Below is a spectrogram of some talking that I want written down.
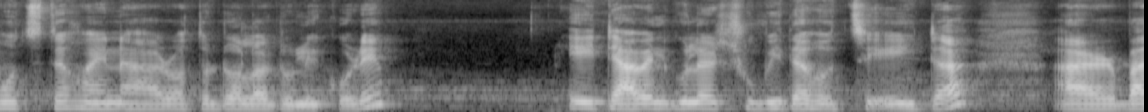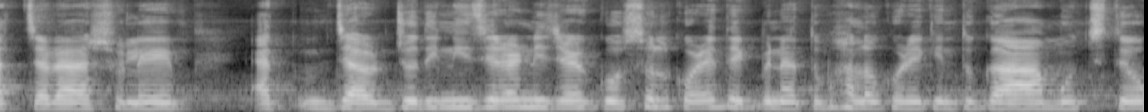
মুছতে হয় না আর অত ডলাডলি করে। এই টাওয়েলগুলোর সুবিধা হচ্ছে এইটা। আর বাচ্চারা আসলে যদি নিজেরা নিজেরা গোসল করে দেখবেন এত ভালো করে কিন্তু গা মুছতেও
